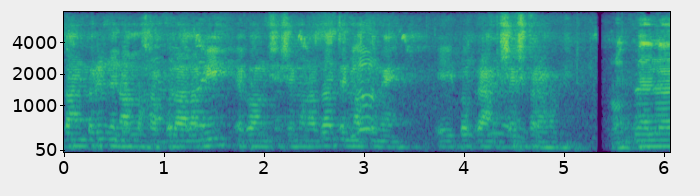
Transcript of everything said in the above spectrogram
দান করেন যেন আল্লাহ রাব্বুল আলামিন এবং শেষে মোনাজাতের মাধ্যমে এই প্রোগ্রাম শেষ করা হবে ربنا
